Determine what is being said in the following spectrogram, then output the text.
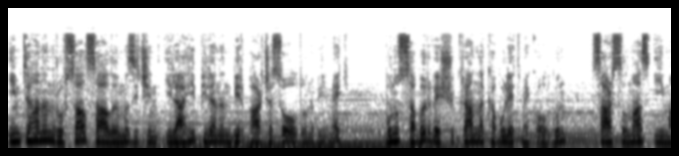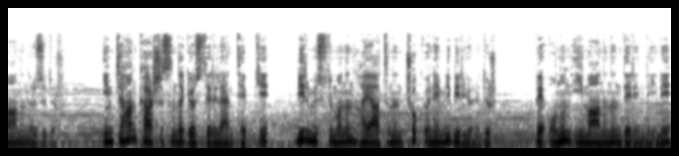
İmtihanın ruhsal sağlığımız için ilahi planın bir parçası olduğunu bilmek, bunu sabır ve şükranla kabul etmek olgun, sarsılmaz imanın özüdür. İmtihan karşısında gösterilen tepki, bir Müslümanın hayatının çok önemli bir yönüdür ve onun imanının derinliğini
